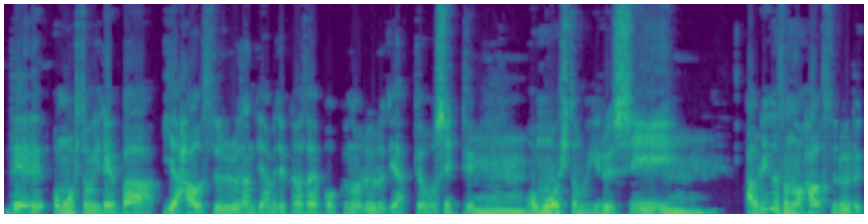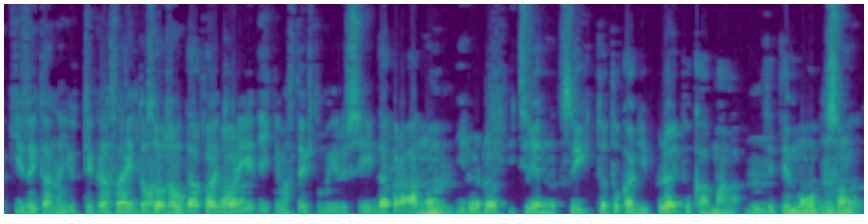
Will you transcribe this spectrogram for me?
で、思う人もいれば、いや、ハウスルールなんてやめてください。僕のルールでやってほしいってうん思う人もいるし、うんあるいはそのハウスルール気づいたの言ってください。どんそうそどんだかられ取り入れていきますという人もいるし。だからあの、うんいろいろ一連のツイートとかリプライとか、まあ、うん出ても、うんその、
